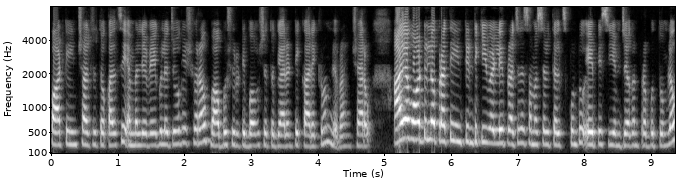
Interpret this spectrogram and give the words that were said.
పార్టీ ఇన్ఛార్జీలతో కలిసి ఎమ్మెల్యే వేగుల జోగేశ్వరరావు బాబు షురిటి భవిష్యత్తు గ్యారంటీ కార్యక్రమం నిర్వహించారు. ఆయా వార్డుల్లో ప్రతి ఇంటింటికి వెళ్ళి ప్రజల సమస్యలు తెలుసుకుంటూ ఏపీ సీఎం జగన్ ప్రభుత్వంలో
